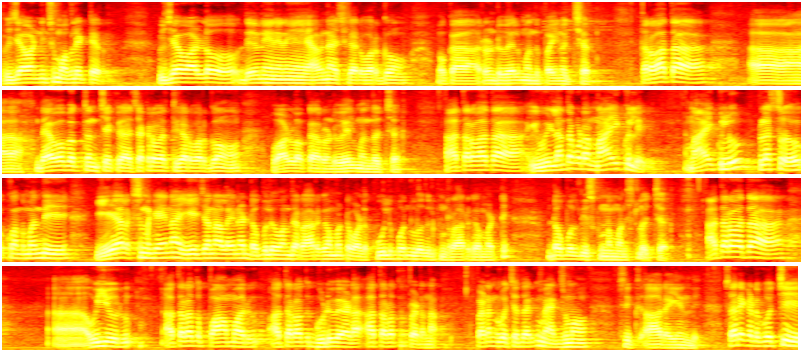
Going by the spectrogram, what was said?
విజయవాడ నుంచి మొదలెట్టారు. విజయవాడలో దేవినేని అవినాష్ గారి వర్గం ఒక రెండు వేల మంది పైన వచ్చారు. తర్వాత ఆ, దేవభక్తుని చక్ర చక్రవర్తి గారి వర్గం వాళ్ళు ఒక రెండు వేల మంది వచ్చారు. ఆ తర్వాత వీళ్ళంతా కూడా నాయకులే. నాయకులు ప్లస్ కొంతమంది ఏ ఎలక్షన్కైనా ఏ జనాలైనా డబ్బులు ఇవ్వంది రారు కాబట్టి వాళ్ళు కూలి పనులు వదులుకుని రారు కాబట్టి డబ్బులు తీసుకున్న మనుషులు వచ్చారు. ఆ తర్వాత ఉయ్యూరు ఆ తర్వాత పామారు ఆ తర్వాత గుడివేడ ఆ తర్వాత పెడన. పెడనకు వచ్చేసరికి మ్యాక్సిమం సిక్స్ ఆరు అయ్యింది. సరే ఇక్కడికి వచ్చి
